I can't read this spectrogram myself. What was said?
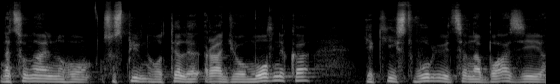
національного суспільного телерадіомовника, який створюється на базі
